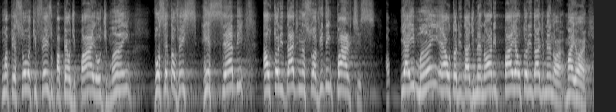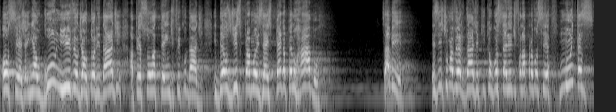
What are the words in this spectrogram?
uma pessoa que fez o papel de pai ou de mãe. Você talvez recebe autoridade na sua vida em partes. E aí, mãe é autoridade menor e pai é autoridade menor, maior. Ou seja, em algum nível de autoridade, a pessoa tem dificuldade. E Deus disse para Moisés: pega pelo rabo. Sabe, existe uma verdade aqui que eu gostaria de falar para você. Muitas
